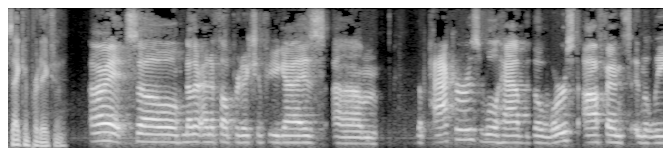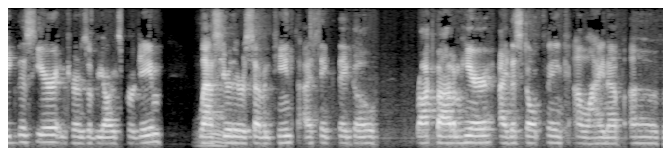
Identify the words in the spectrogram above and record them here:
second prediction. All right, so another NFL prediction for you guys. Um, the Packers will have the worst offense in the league this year in terms of yards per game. Last year they were 17th. I think they go rock bottom here. I just don't think a lineup of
